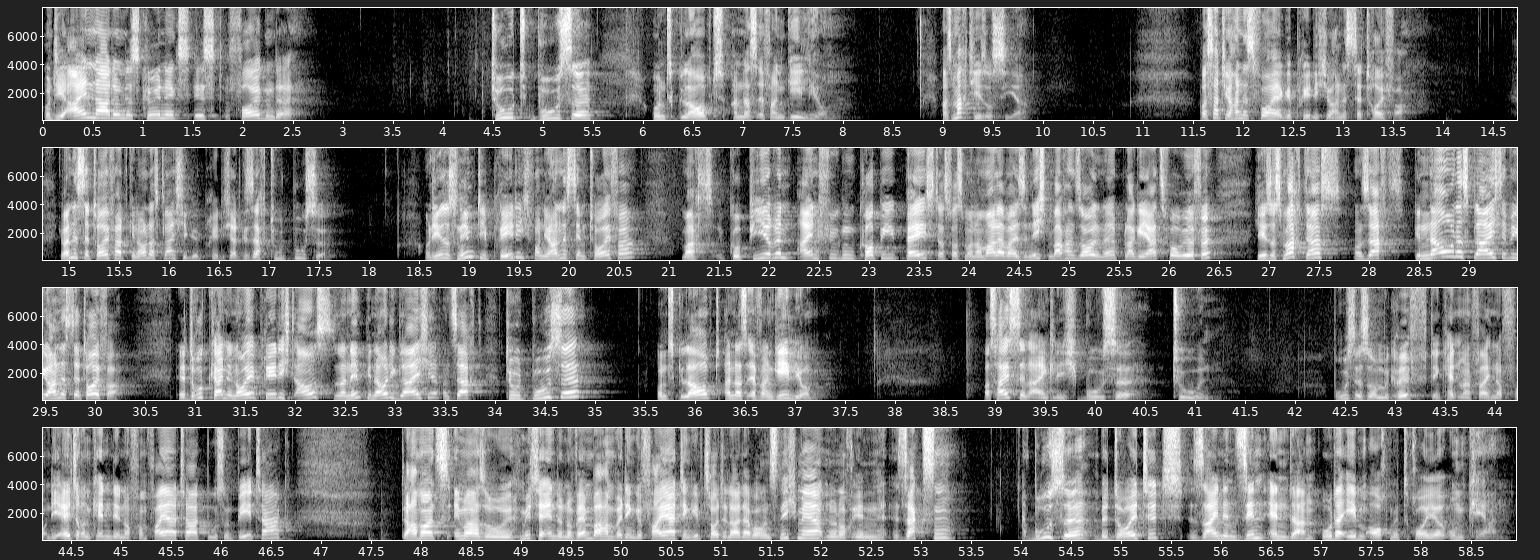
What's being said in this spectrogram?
Und die Einladung des Königs ist folgende. Tut Buße und glaubt an das Evangelium. Was macht Jesus hier? Was hat Johannes vorher gepredigt, Johannes der Täufer? Johannes der Täufer hat genau das Gleiche gepredigt. Er hat gesagt, tut Buße. Und Jesus nimmt die Predigt von Johannes dem Täufer, macht Kopieren, Einfügen, Copy, Paste, das, was man normalerweise nicht machen soll, ne? Plagiatsvorwürfe. Jesus macht das und sagt genau das Gleiche wie Johannes der Täufer. Der druckt keine neue Predigt aus, sondern nimmt genau die gleiche und sagt, tut Buße und glaubt an das Evangelium. Was heißt denn eigentlich Buße tun? Buße ist so ein Begriff, den kennt man vielleicht noch von, die Älteren kennen den noch vom Feiertag, Buß- und B-Tag. Damals immer so Mitte, Ende November haben wir den gefeiert, den gibt es heute leider bei uns nicht mehr, nur noch in Sachsen. Buße bedeutet seinen Sinn ändern oder eben auch mit Reue umkehren.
